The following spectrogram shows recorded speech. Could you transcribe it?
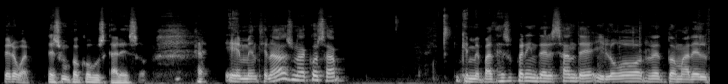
pero bueno, es un poco buscar eso. Eh, mencionabas una cosa que me parece súper interesante y luego retomaré el,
